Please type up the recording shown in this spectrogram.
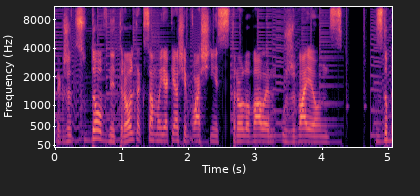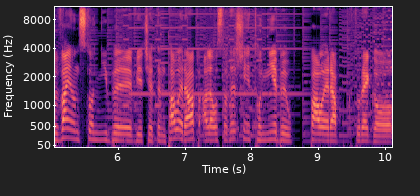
Także cudowny troll, tak samo jak ja się właśnie strollowałem używając... Zdobywając to niby, wiecie, ten power-up, ale ostatecznie to nie był power-up, którego...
